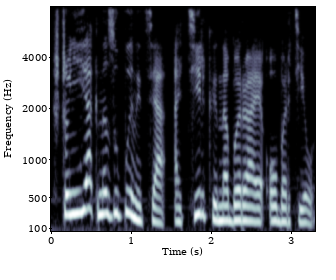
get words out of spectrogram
що ніяк не зупиниться, а тільки набирає обертів.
